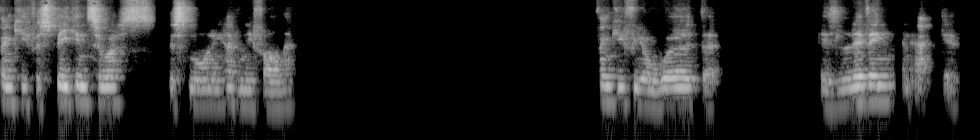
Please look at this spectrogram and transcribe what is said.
Thank you for speaking to us this morning, Heavenly Father. Thank you for your word that is living and active,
